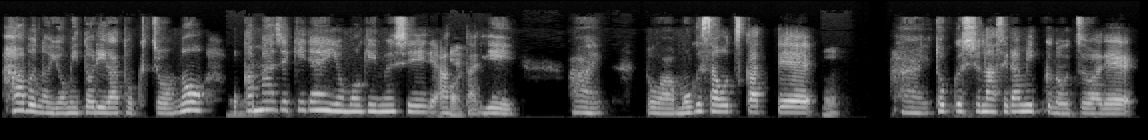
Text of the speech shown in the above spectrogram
ハーブの読み取りが特徴のオカマジキ伝よもぎ虫であったり、はい。あとは、もぐさを使って、おはい。特殊なセラミックの器で、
